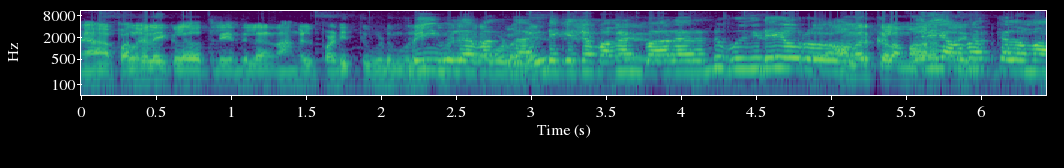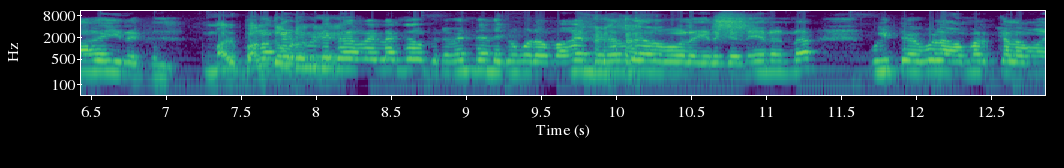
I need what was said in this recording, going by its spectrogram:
நான் பல்கலைக்கழகத்துல இருந்தெல்லாம் நாங்கள் படித்து என் மகன் பாராருன்னு வீடே ஒரு அமர்க்கலமாக. அமர்க்கலமாக இருக்கும். வீட்டை எவ்வளவு அமர்க்கலமா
